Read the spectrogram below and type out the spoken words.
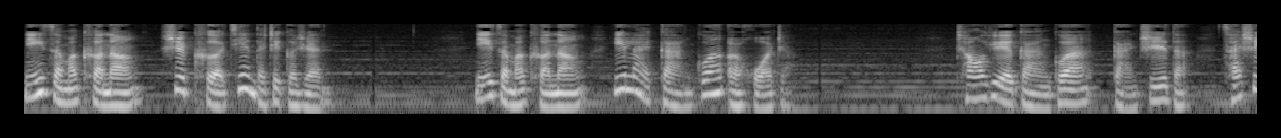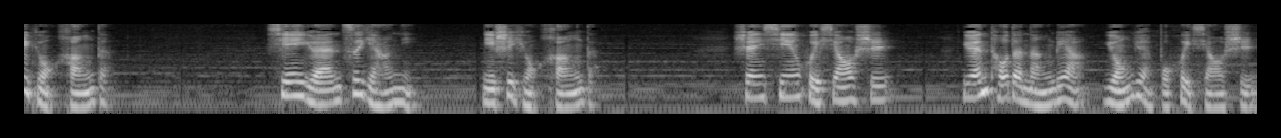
你怎么可能是可见的这个人？你怎么可能？依赖感官而活着，超越感官感知的才是永恒的。心源滋养你，你是永恒的。身心会消失，源头的能量永远不会消失。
